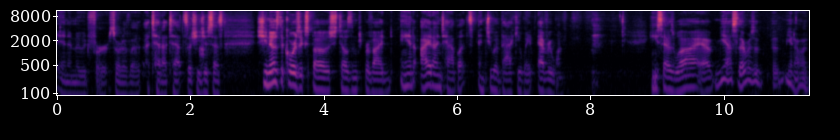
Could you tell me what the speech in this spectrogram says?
in a mood for sort of a, a tete-a-tete, so she just says she knows the core is exposed. She tells them to provide and iodine tablets and to evacuate everyone. He says, "Well, I, uh, yes, there was a, a you know an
